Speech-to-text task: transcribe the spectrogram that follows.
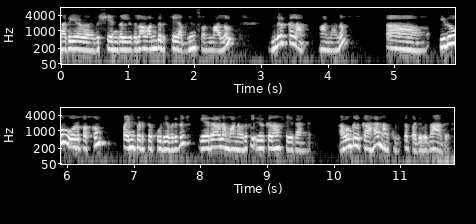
நிறைய விஷயங்கள் இதெல்லாம் வந்துருச்சு அப்படின்னு சொன்னாலும் வந்திருக்கலாம். ஆனாலும் ஆஹ், இதுவும் ஒரு பக்கம் பயன்படுத்தக்கூடியவர்கள் ஏராளமானவர்கள் இருக்க தான் செய்கிறாங்க அவங்களுக்காக நான் கொடுத்த பதிவு தான் அது.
